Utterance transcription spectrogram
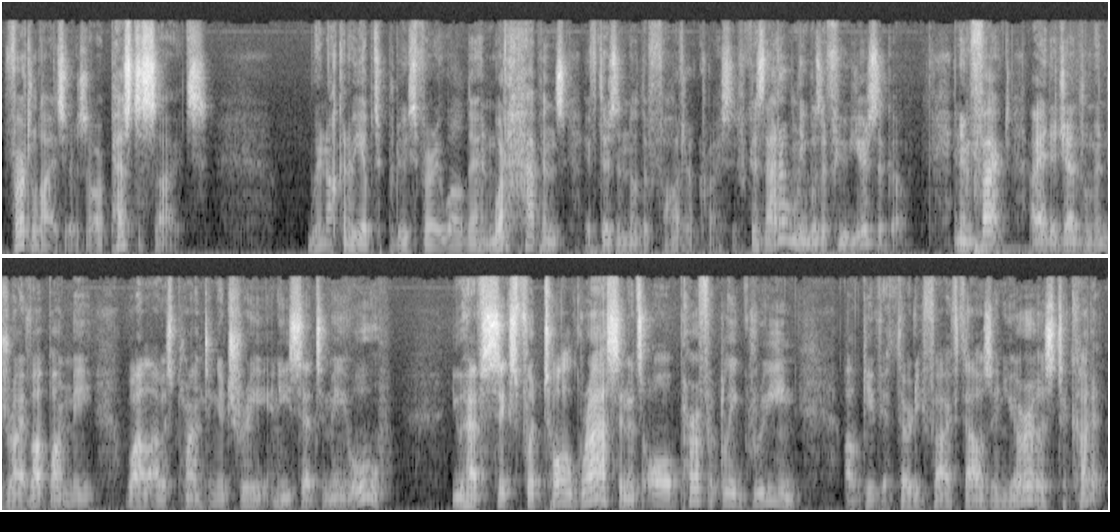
fertilizers or pesticides? we're not going to be able to produce very well then. What happens if there's another fodder crisis? Because that only was a few years ago. And in fact, I had a gentleman drive up on me while I was planting a tree, and he said to me, Oh, you have six foot tall grass and it's all perfectly green. I'll give you 35,000 euros to cut it.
